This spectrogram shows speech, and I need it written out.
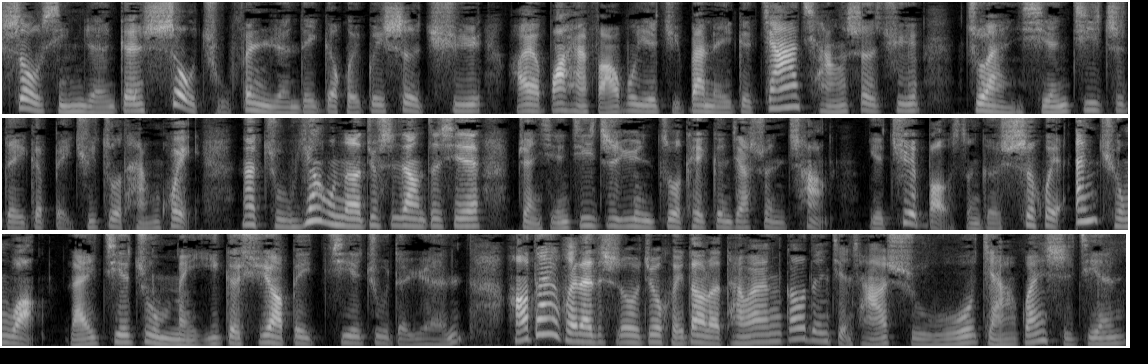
受刑人跟受处分人的一个回归社区，还有包含法务部也举办了一个加强社区转衔机制的一个北区座谈会。那主要呢就是让这些转衔机制运作可以更加顺畅。也确保整个社会安全网来接住每一个需要被接住的人。好，带回来的时候就回到了台湾高等检察署检察官时间。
